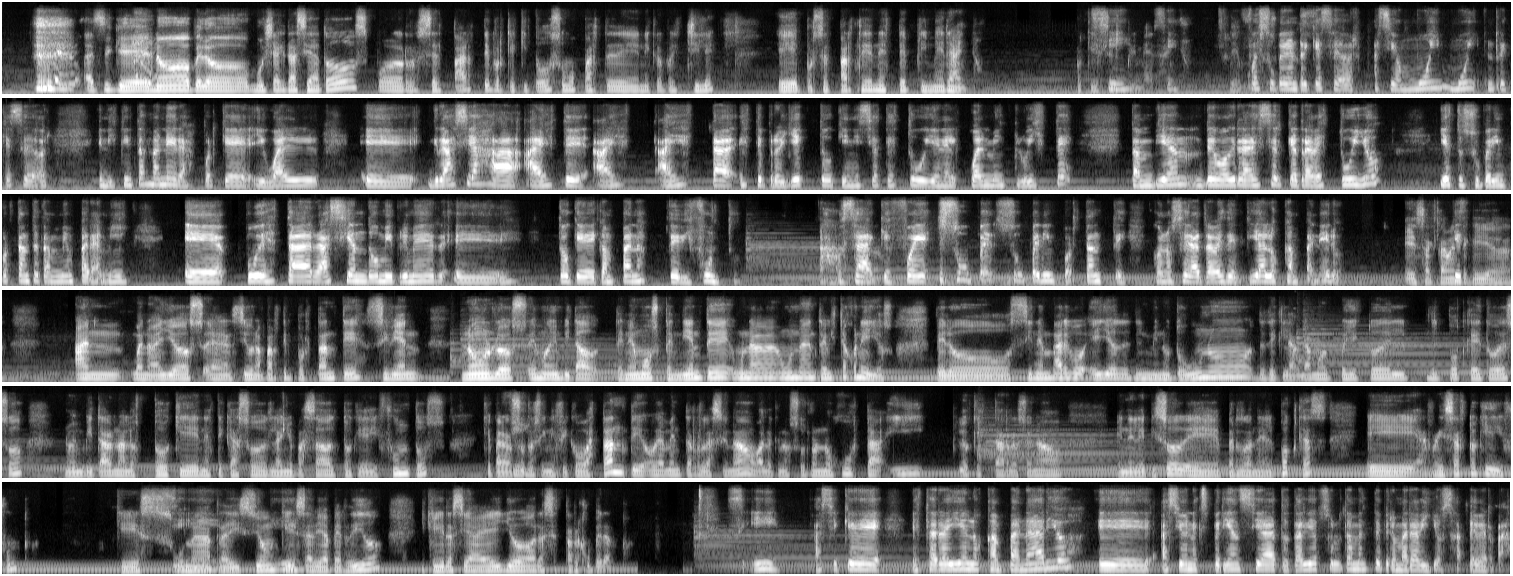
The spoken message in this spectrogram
Así que no, pero muchas gracias a todos por ser parte, porque aquí todos somos parte de Necrópolis Chile, eh, por ser parte en este primer año. Porque es el Sí, primer sí. año. Fue súper enriquecedor. Ha sido muy, muy enriquecedor en distintas maneras, porque igual eh, gracias a, a este, a, a esta, este proyecto que iniciaste tú y en el cual me incluiste, también debo agradecer que a través tuyo, y esto es súper importante también para mí, eh, pude estar haciendo mi primer eh, toque de campanas de difunto. Ah, O sea, que fue súper, súper importante conocer a través de ti a los campaneros. Exactamente, que- que han, bueno, ellos eh, han sido una parte importante, si bien no los hemos invitado, tenemos pendiente una, una entrevista con ellos, pero sin embargo ellos desde el minuto uno, desde que le hablamos del proyecto del, del podcast y todo eso, nos invitaron a los toques, en este caso el año pasado, el toque de difuntos, que para Sí. nosotros significó bastante, obviamente relacionado a lo que a nosotros nos gusta y lo que está relacionado en el episodio, eh, perdón, en el podcast, eh, a realizar toque de difunto, que es Sí, una tradición que se había perdido y que gracias a ello ahora se está recuperando. Sí, así que estar ahí en los campanarios eh, ha sido una experiencia total y absolutamente, pero maravillosa, de verdad.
